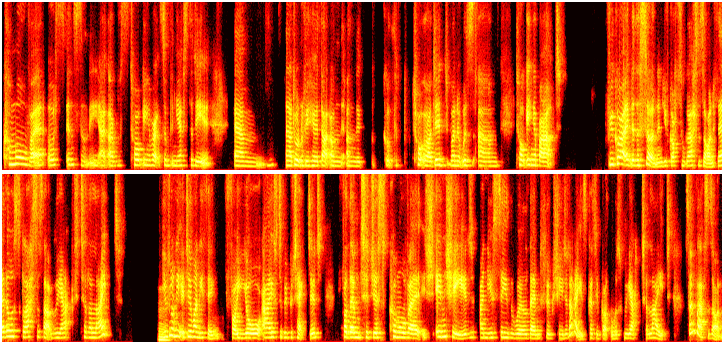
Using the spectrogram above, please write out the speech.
come over us instantly. I, I, was talking about something yesterday um, and I don't know if you heard that on on the, the talk that I did when it was um, talking about if you go out into the sun and you've got some glasses on, if they're those glasses that react to the light, mm. you don't need to do anything for your eyes to be protected, for them to just come over in shade and you see the world then through shaded eyes because you've got those react to light sunglasses on. I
